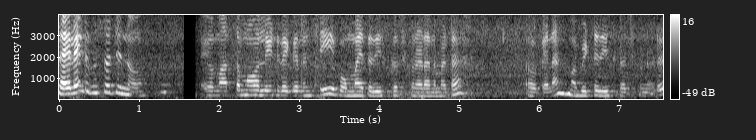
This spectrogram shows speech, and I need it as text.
సైలెంట్ కూర్చొచ్చిన్ను ఇక మా అత్తమ్మ వాళ్ళ ఇంటి దగ్గర నుంచి బొమ్మ అయితే తీసుకొచ్చుకున్నాడు అనమాట ఓకేనా? మా బిడ్డ తీసుకొచ్చుకున్నాడు.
